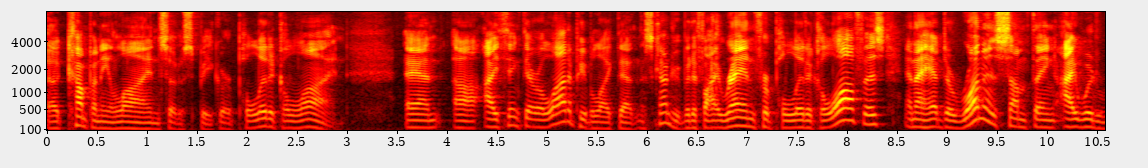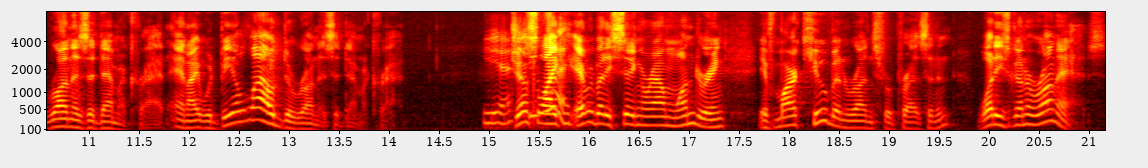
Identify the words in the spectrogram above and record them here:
a company line, so to speak, or a political line. And uh, I think there are a lot of people like that in this country. But if I ran for political office and I had to run as something, I would run as a Democrat, and I would be allowed to run as a Democrat. yes, Just like would. everybody's sitting around wondering if Mark Cuban runs for president, what he's going to run as.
